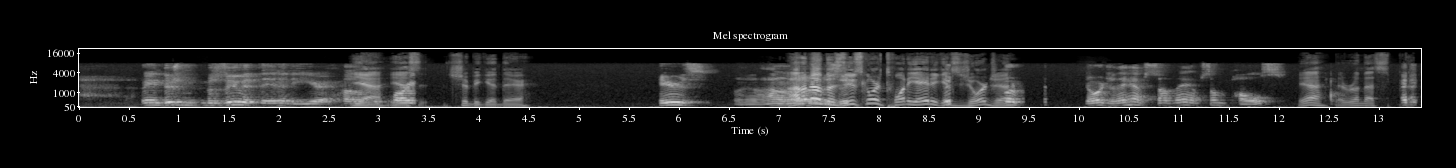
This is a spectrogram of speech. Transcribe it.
I mean, there's Mizzou at the end of the year at home. yeah, Or- yes, should be good there. Here's well, I don't know. I don't know. Mizzou- Mizzou scored 28 against Georgia. Georgia. They have some. They have some pulse. Yeah, they run that. I Sp-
